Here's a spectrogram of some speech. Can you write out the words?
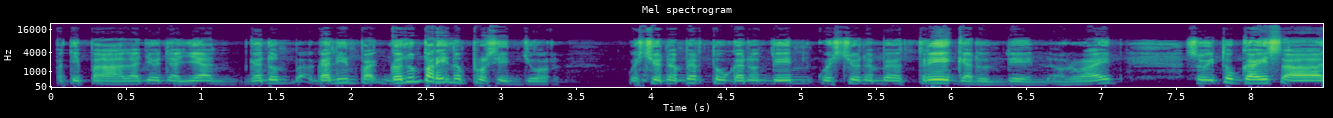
Pati pangalan nyo dyan yan. Ganun, ganun, pa, ganun pa rin ang procedure. Question number 2, ganun din. Question number 3, ganun din. Alright? So ito guys, uh,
